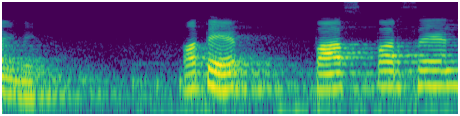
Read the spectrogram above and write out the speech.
আসবে? অতএব পাঁচ পার্সেন্ট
